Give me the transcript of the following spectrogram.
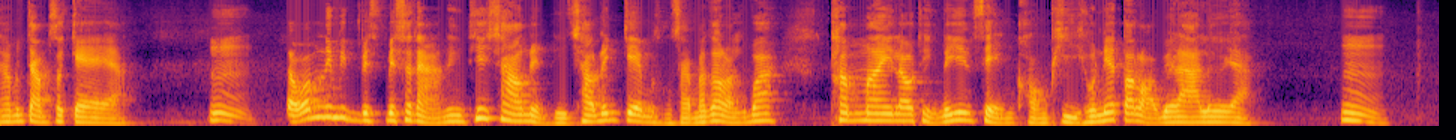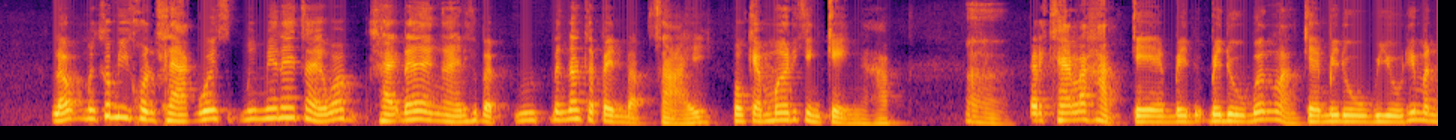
ทำให้จำสแกร์อะอืมแต่ว่ามันมีปริศนาหนึ่งที่ชาวเน็ตหรือชาวเล่นเกมสงสัยมาตลอดคือว่าทำไมเราถึงได้ยินเสียงของผีคนเนี้ยตลอดเวลาเลยอะ อืม แล้วมันก็มีคนแคลกเว้ยไม่ไม่แน่ใจว่าแคลกได้ยังไงคือแบบมันน่าจะเป็นแบบสายโปรแกรมเมอร์ที่เก่งๆนะครับเออไปแคลกรหัสเกมไปดูไปดูเบื้องหลังเกมไปดูวิวที่มัน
